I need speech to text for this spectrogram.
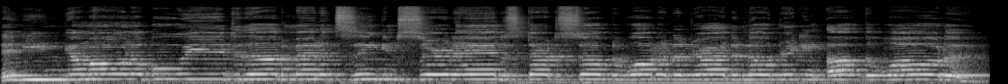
Then you can come on up over here to the automatic sink, insert hand to start to soap the water to dry the no drinking of the water.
